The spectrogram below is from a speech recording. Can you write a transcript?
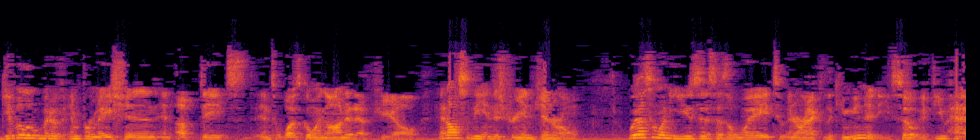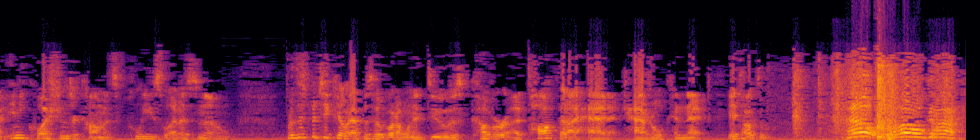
give a little bit of information and updates into what's going on at FGL and also the industry in general. We also want to use this as a way to interact with the community, so if you have any questions or comments, please let us know. For this particular episode, what I want to do is cover a talk that I had at Casual Connect. It talks about... Help! Oh, God!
